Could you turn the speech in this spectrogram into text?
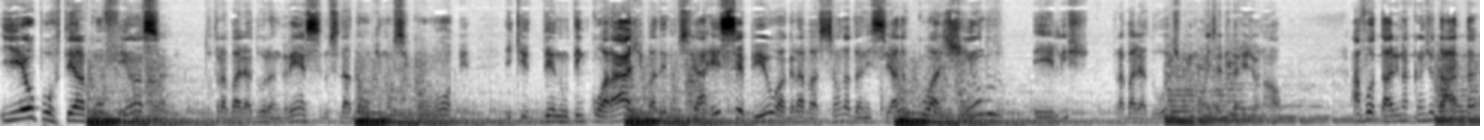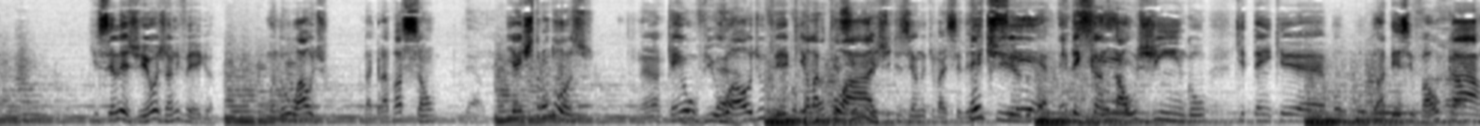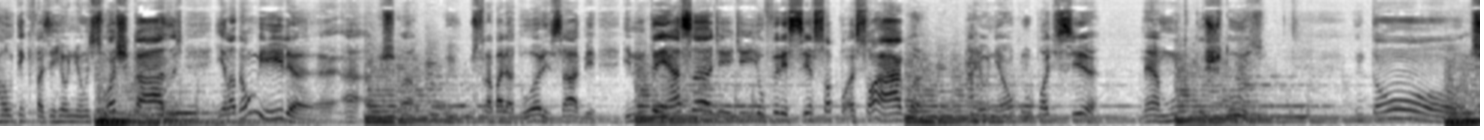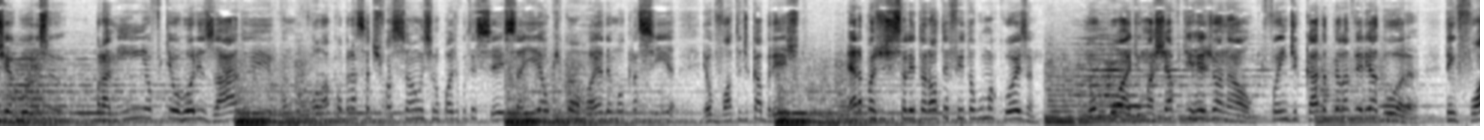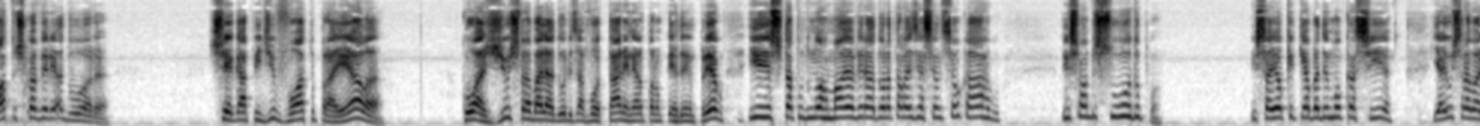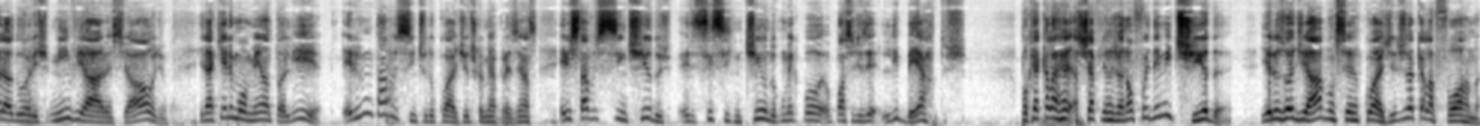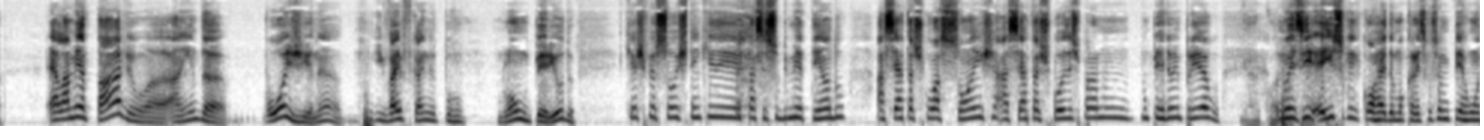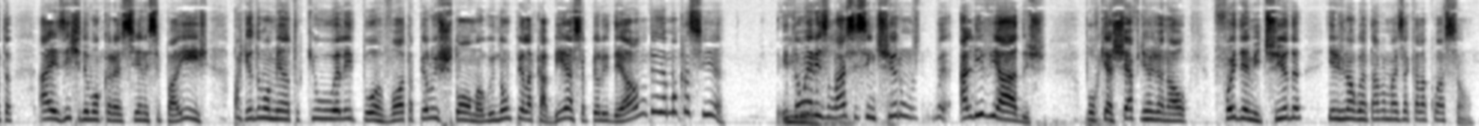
E eu, por ter a confiança do trabalhador angrense, do cidadão que não se corrompe, e que não tem coragem para denunciar, recebeu a gravação da Dani Seada coagindo eles, trabalhadores, peões ali da regional, a votarem na candidata que se elegeu, Jane Veiga. Mandou o áudio da gravação. E é estrondoso. Né? Quem ouviu é. o áudio vê que ela coage dizendo que vai ser demitido, que, ser, que tem que, cantar o jingle, que tem que é, adesivar o carro, tem que fazer reunião em suas casas. E ela não humilha é, a, os, a, os, trabalhadores, sabe? E não tem essa de, de oferecer só, só água na reunião, como pode ser né? muito custoso. Então, chegou isso para mim, eu fiquei horrorizado e vamos, vou lá cobrar satisfação. Isso não pode acontecer. Isso aí é o que corrói a democracia. É o voto de cabresto. Era para a Justiça Eleitoral ter feito alguma coisa. Não pode. Uma chefe de regional que foi indicada pela vereadora, tem fotos com a vereadora, chegar a pedir voto para ela, coagir os trabalhadores a votarem nela para não perder o emprego, e isso está tudo normal e a vereadora está lá exercendo seu cargo. Isso é um absurdo, pô. Isso aí é o que quebra a democracia. E aí os trabalhadores me enviaram esse áudio e naquele momento ali, eles não estavam se sentindo coagidos com a minha presença, eles estavam se sentindo, se sentindo, como é que eu posso dizer, libertos. Porque aquela chefe regional foi demitida e eles odiavam ser coagidos daquela forma. É lamentável ainda hoje, né, e vai ficar por um longo período, que as pessoas têm que estar tá se submetendo a certas coações, a certas coisas para não, não perder o emprego. É, não é isso que corre a democracia. Se você me pergunta, ah, existe democracia nesse país? A partir do momento que o eleitor vota pelo estômago e não pela cabeça, pelo ideal, não tem democracia. Então eles lá se sentiram aliviados, porque a chefe de regional foi demitida e eles não aguentavam mais aquela coação.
